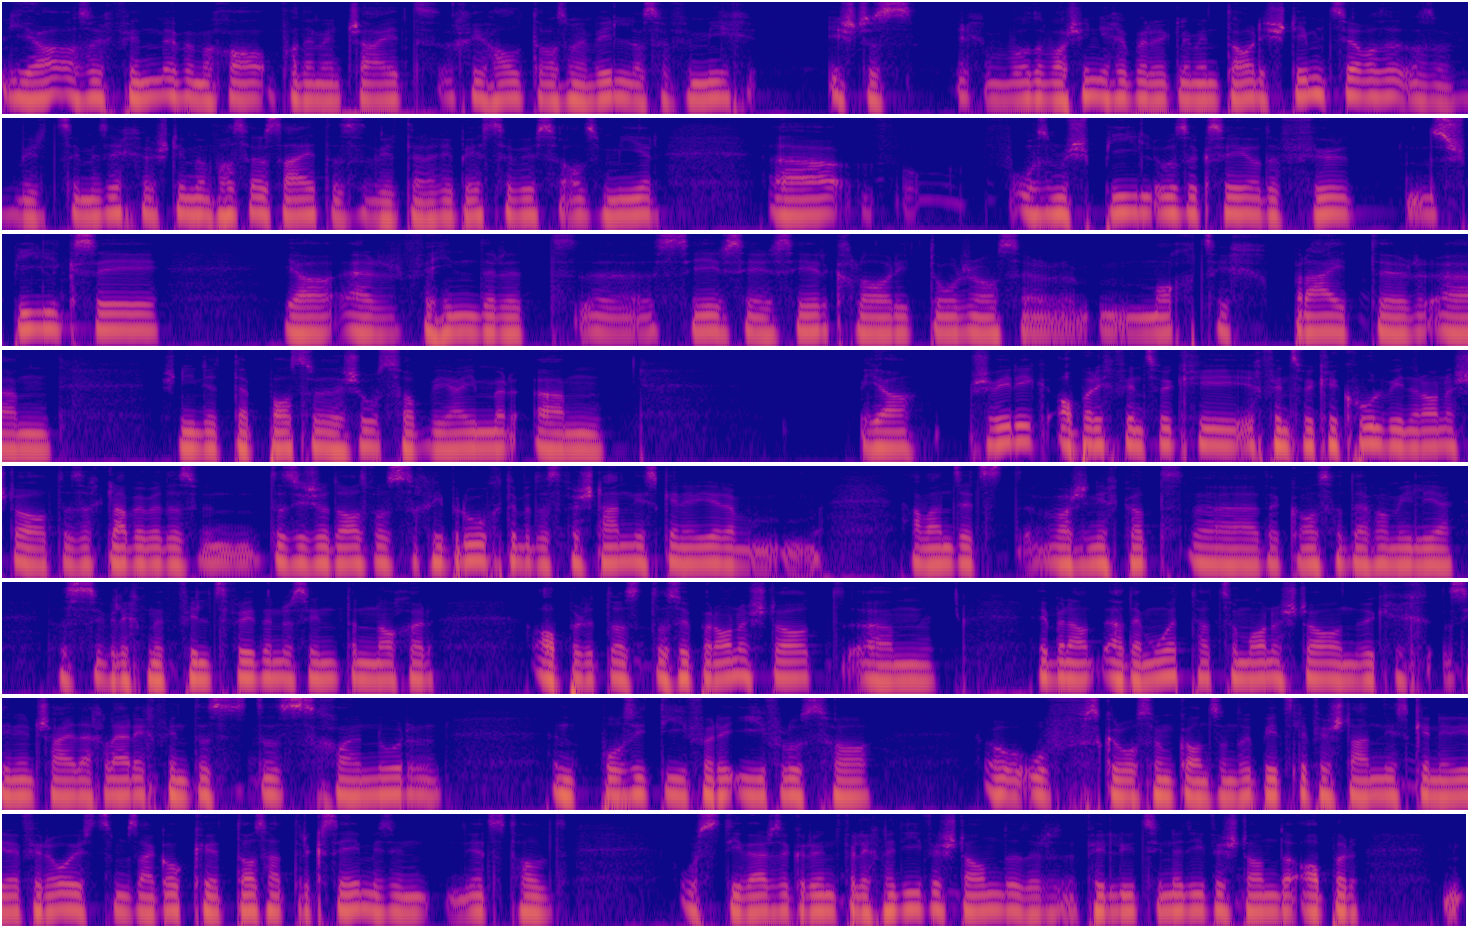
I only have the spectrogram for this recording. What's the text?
Ja, also ich finde, man kann von dem Entscheid ein halten, was man will. Also für mich ist das, ich, oder wahrscheinlich über reglementarisch stimmt es ja, also wird es immer sicher stimmen, was er sagt, das wird er besser wissen als mir. Äh, aus dem Spiel raus gesehen oder für das Spiel gesehen, ja, er verhindert äh, sehr, sehr, sehr klare Torchancen, er macht sich breiter, ähm, schneidet den Pass oder den Schuss ab, wie auch immer. Ähm, ja, schwierig, aber ich finde es wirklich, wirklich cool, wie er ansteht. Also ich glaube, das, das ist ja das, was es ein bisschen braucht, über das Verständnis generieren. Auch wenn es jetzt wahrscheinlich gerade äh, der Constantin der Familie, dass sie vielleicht nicht viel zufriedener sind dann nachher, aber dass, dass jemand ansteht, ähm, eben auch, auch den Mut hat zum Anstehen und wirklich seinen Entscheid erklären, ich finde, das, das kann nur einen, einen positiveren Einfluss haben auf das Große und Ganze und ein bisschen Verständnis generieren für uns, um zu sagen, okay, das hat er gesehen, wir sind jetzt halt aus diversen Gründen vielleicht nicht einverstanden oder viele Leute sind nicht einverstanden, aber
